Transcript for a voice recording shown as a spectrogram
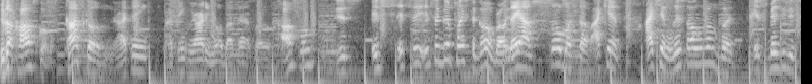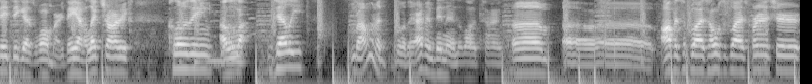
We got Costco. Costco, I think I think we already know about that, bro. Costco is It's it's a, it's a good place to go, bro. They have so much stuff. I can't I can't list all of them, but it's basically the same thing as Walmart. They have electronics, clothing, a lot, deli. Bro, I want to go there. I haven't been there in a long time. Um, uh, office supplies, home supplies, furniture.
